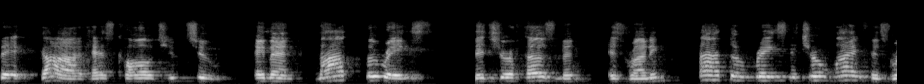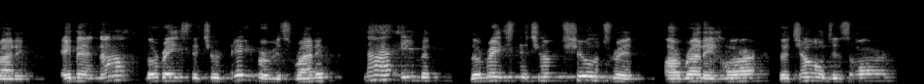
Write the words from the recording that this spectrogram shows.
that God has called you to. Amen. Not the race that your husband is running, not the race that your wife is running. Amen. Not the race that your neighbor is running, not even the race that your children are running, or the Joneses or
